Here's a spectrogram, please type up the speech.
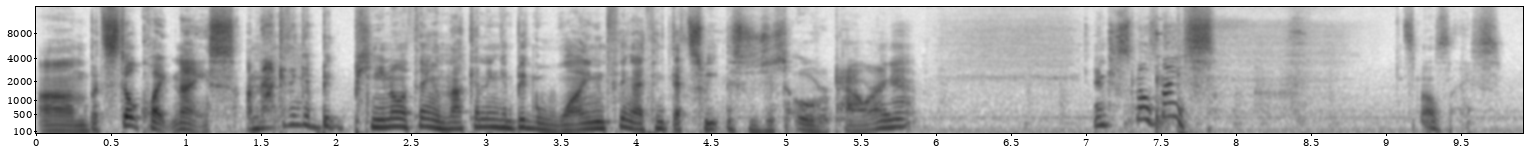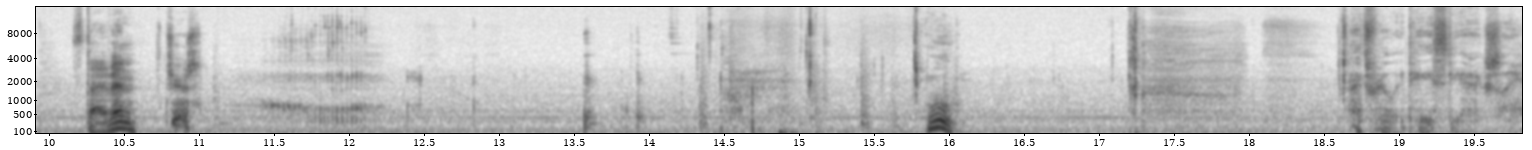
um, but still quite nice. I'm not getting a big Pinot thing. I'm not getting a big wine thing. I think that sweetness is just overpowering it. And it just smells nice. It smells nice. Let's dive in. Cheers. Ooh. That's really tasty, actually.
